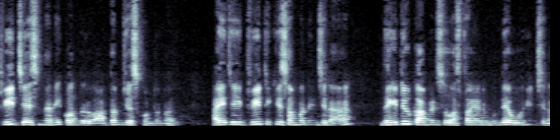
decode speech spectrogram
ట్వీట్ చేసిందని కొందరు అర్థం చేసుకుంటున్నారు. అయితే ఈ ట్వీట్కి సంబంధించిన నెగిటివ్ కామెంట్స్ వస్తాయని ముందే ఊహించిన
